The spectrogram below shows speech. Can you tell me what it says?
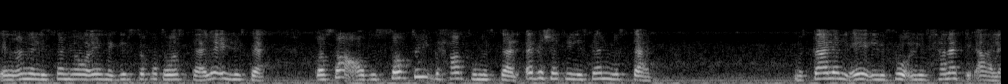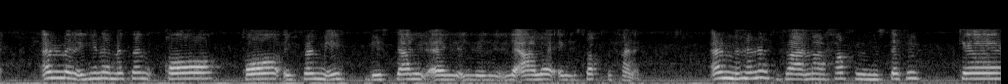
لأن قلنا اللسان هو إيه؟ هيجيب صفة هو استعلاء اللسان. تصاعد الصوت بحرف مستعلي ادي شكل اللسان مستعلي مستعلى الايه اللي فوق للحنك الأعلى. أما هنا مثلا قا قا الفم إيه؟ بيستعلي لاعلى سقف الحنك. أما هنا مع الحرف المستفل كا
